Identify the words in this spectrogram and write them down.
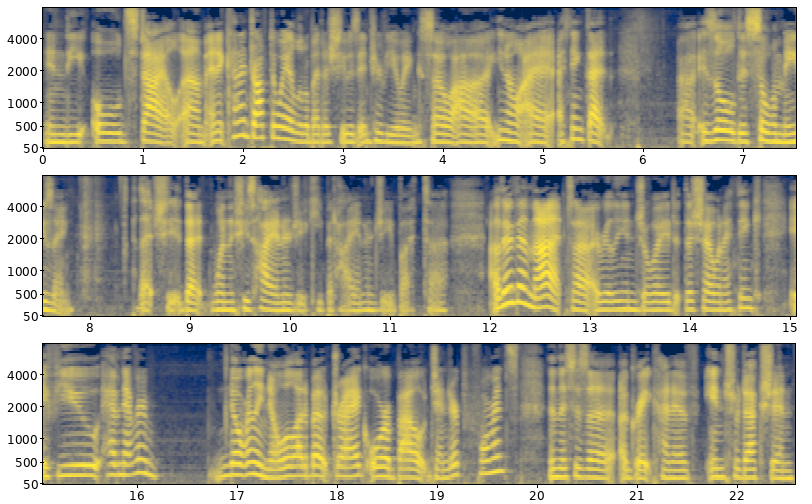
in the old style. Um, and it kind of dropped away a little bit as she was interviewing. So, uh, you know, I I think that uh, Isolde is so amazing that she that when she's high energy keep it high energy but uh, other than that uh, i really enjoyed the show and i think if you have never don't really know a lot about drag or about gender performance then this is a, a great kind of introduction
